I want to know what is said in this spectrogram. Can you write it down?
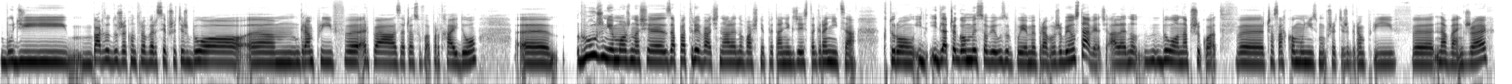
budzi bardzo duże kontrowersje. Przecież było Grand Prix w RPA za czasów apartheidu. E, Różnie można się zapatrywać, no ale no właśnie pytanie, gdzie jest ta granica, którą i, i dlaczego my sobie uzurpujemy prawo, żeby ją stawiać. Ale no, było na przykład w czasach komunizmu przecież Grand Prix w, na Węgrzech.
